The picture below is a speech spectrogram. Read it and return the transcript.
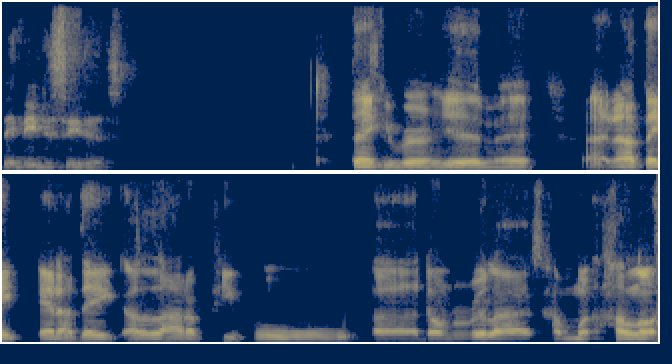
they need to see this. Thank you, bro. Yeah, man. And I think and I think a lot of people uh, don't realize how much how long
